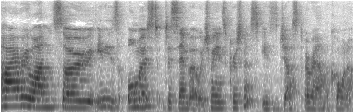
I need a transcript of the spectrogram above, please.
Hi everyone, so it is almost December, which means Christmas is just around the corner.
